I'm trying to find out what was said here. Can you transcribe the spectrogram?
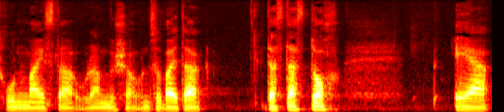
Tonmeister oder Mischer und so weiter, dass das doch eher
